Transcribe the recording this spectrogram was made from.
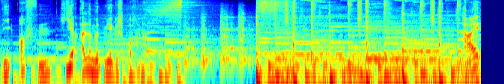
wie offen hier alle mit mir gesprochen haben. Hi,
